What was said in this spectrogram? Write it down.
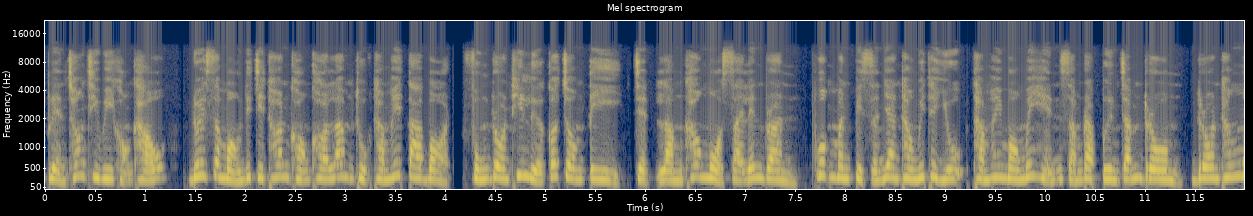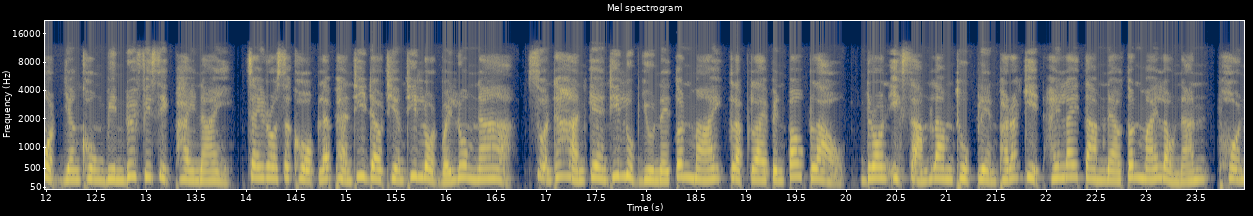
เปลี่ยนช่องทีวีของเขา ด้วยสมองดิจิทัลของคอลัมน์ถูกทำให้ตาบอด ฝูงโดรนที่เหลือก็โจมตีเจ็ดลำเข้าโหมดไซเลนรัน พวกมันปิดสัญญาณทางวิทยุทำให้มองไม่เห็นสำหรับปืนจ้ำโดรน โดรนทั้งหมดยังคงบินด้วยฟิสิกส์ภายใน ไจโรสโคปและแผนที่ดาวเทียมที่โหลดไว้ล่วงหน้า ส่วนทหารเกณฑ์ที่หลบอยู่ในต้นไม้กลับกลายเป็นเป้าเปล่า โดรนอีกสามลำถูกเปลี่ยนภารกิจให้ไล่ตามแนวต้นไม้เหล่านั้น ผล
